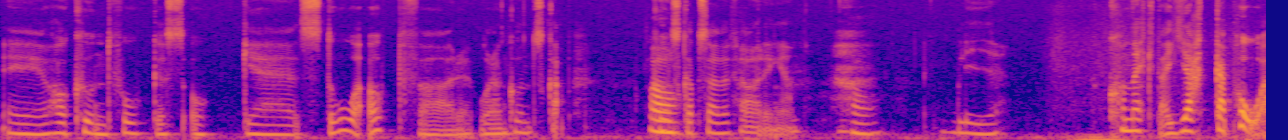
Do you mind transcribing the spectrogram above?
Eh, ha kundfokus och eh, stå upp för vår kunskap. Ja. Kunskapsöverföringen. Ja. Bli connecta, jacka på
